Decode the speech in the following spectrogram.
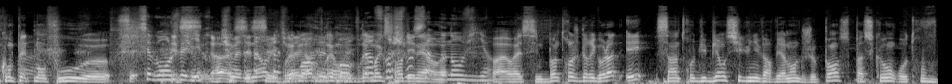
complètement fous. euh. C'est bon, je vais lire. ah, c'est- m'as vraiment, vraiment, vraiment Non, extraordinaire. ça me ouais. donne envie. hein. Ouais, ouais, c'est une bonne tranche de rigolade et ça introduit bien aussi l'univers Virland, je pense, parce qu'on retrouve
